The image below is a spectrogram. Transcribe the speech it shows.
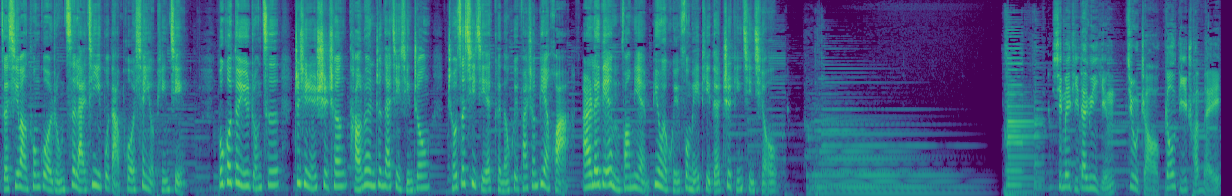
则希望通过融资来进一步打破现有瓶颈。不过，对于融资，知情人士称讨论正在进行中，筹资细节可能会发生变化。而 Lady M 方面并未回复媒体的置评请求。新媒体代运营就找高迪传媒。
